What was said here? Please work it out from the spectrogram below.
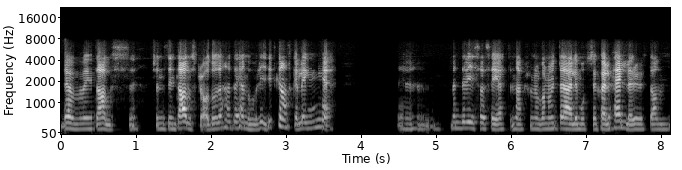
det var inte alls, kändes inte alls bra. Då hade ändå ridit ganska länge. Eh, Men det visade sig att den här personen var nog inte ärlig mot sig själv heller utan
